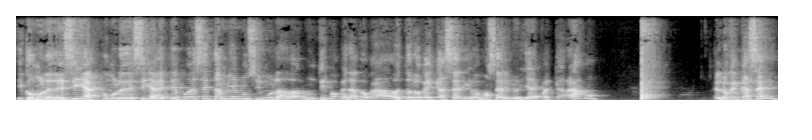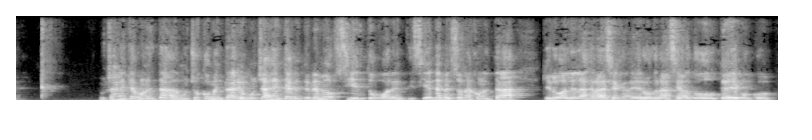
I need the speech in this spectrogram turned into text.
Y como le decía, como le decía, este puede ser también un simulador, un tipo que le ha tocado. Esto es lo que hay que hacer y vamos a hacerlo ya, para el carajo. Es lo que hay que hacer. Mucha gente conectada, muchos comentarios, mucha gente que tenemos 147 personas conectadas. Quiero darle las gracias, caballero. Gracias a todos ustedes por,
